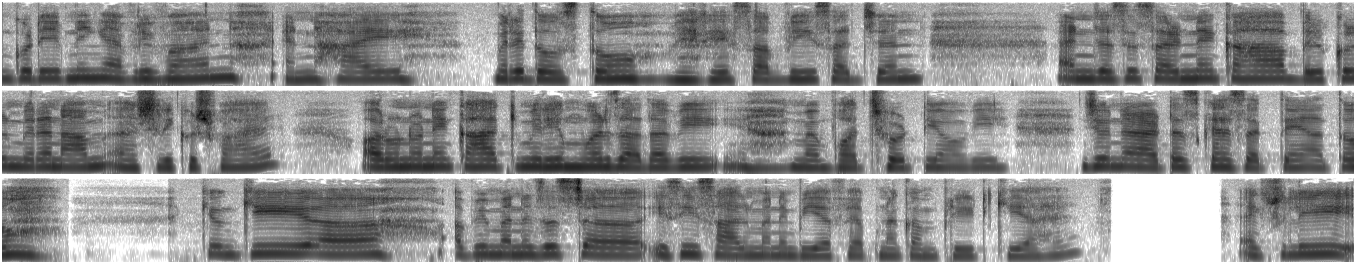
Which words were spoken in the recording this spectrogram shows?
Good evening everyone and hi मेरे दोस्तों, मेरे सभी सज्जन। एंड जैसे सर ने कहा, बिल्कुल मेरा नाम श्री कुशवाहा है। और उन्होंने कहा कि मेरी उम्र ज़्यादा भी, मैं बहुत छोटी हूँ अभी जूनियर आर्टिस्ट कह सकते हैं तो। क्योंकि अभी मैंने जस्ट इसी साल मैंने बी अपना कंप्लीट किया है। एक्चुअली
